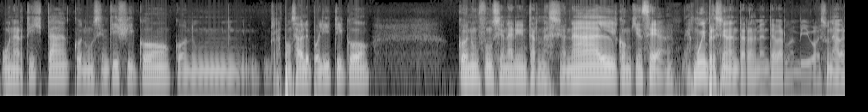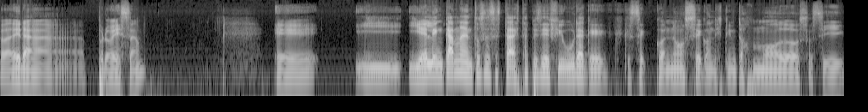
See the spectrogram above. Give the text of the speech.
un artista, con un científico, con un responsable político, con un funcionario internacional, con quien sea. Es muy impresionante realmente verlo en vivo, es una verdadera proeza. Eh, y, él encarna entonces esta, esta especie de figura que, se conoce con distintos modos, así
